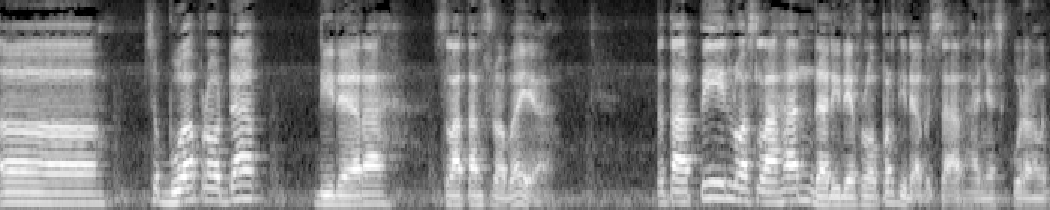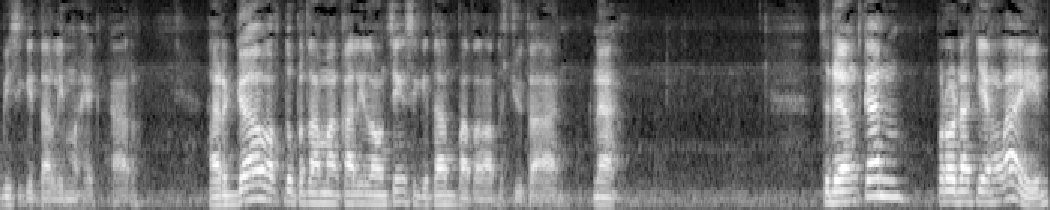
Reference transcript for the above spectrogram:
uh, sebuah produk di daerah selatan Surabaya tetapi luas lahan dari developer tidak besar, hanya kurang lebih sekitar 5 hektar. Harga waktu pertama kali launching sekitar 400 jutaan. Nah, sedangkan produk yang lain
